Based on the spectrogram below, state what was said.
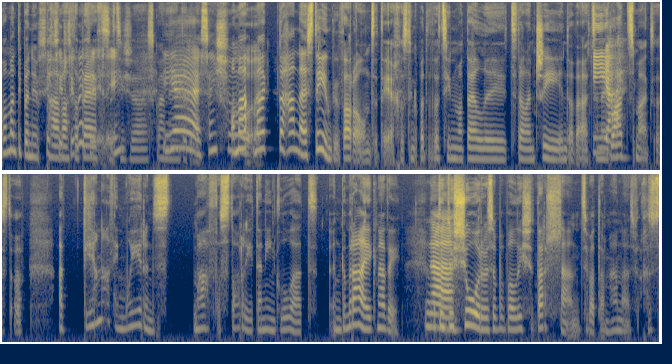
Wel, mae'n dibynnu pa fath o beth really. ti eisiau sgwennu. Ie, sa'n siŵr. Ond mae ma dy hanes di'n ddiddorol yn dydi, achos ti'n gwybod oedd ti'n modelu tudalen tri yn dod a ti'n yeah. lads mags a stwff. A di hwnna ddim wir yn math o stori da ni'n glwad yn Gymraeg na di. Na. Wedyn dwi'n siŵr fysa bobl eisiau darllen, ti'n bod am hanes, achos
